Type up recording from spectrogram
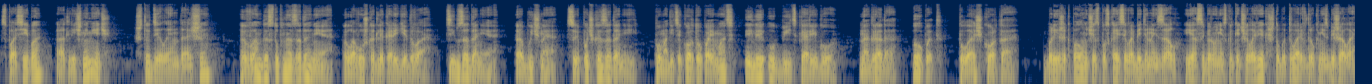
«Спасибо. Отличный меч. Что делаем дальше?» «Вам доступно задание. Ловушка для Кориги 2. Тип задания. Обычное. Цепочка заданий. Помогите Корту поймать или убить Каригу. Награда. Опыт. Плащ Корта. Ближе к полночи спускайся в обеденный зал. Я соберу несколько человек, чтобы тварь вдруг не сбежала.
